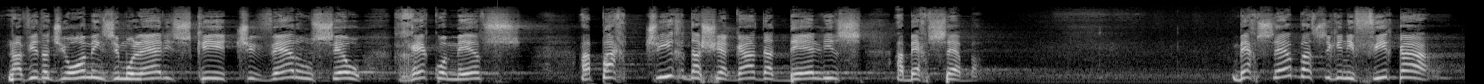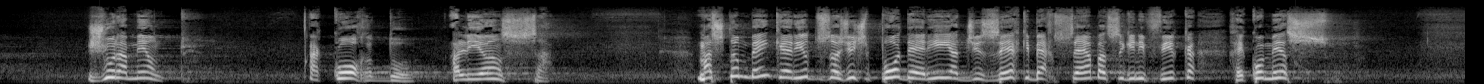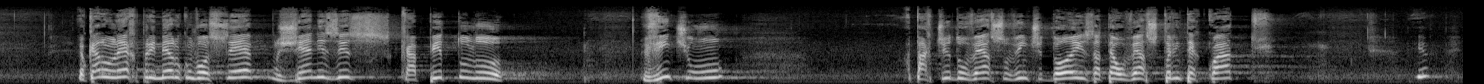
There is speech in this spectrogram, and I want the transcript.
na vida de homens e mulheres que tiveram o seu recomeço a partir da chegada deles a Berseba. Berseba significa juramento, acordo, aliança. Mas também, queridos, a gente poderia dizer que Berseba significa recomeço. Eu quero ler primeiro com você Gênesis capítulo 21, a partir do verso 22 até o verso 34.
